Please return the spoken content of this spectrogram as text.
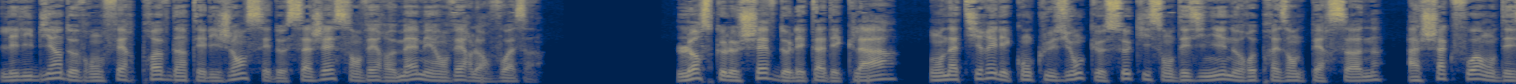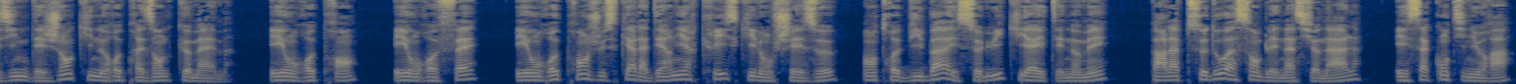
les Libyens devront faire preuve d'intelligence et de sagesse envers eux-mêmes et envers leurs voisins. Lorsque le chef de l'État déclare, on a tiré les conclusions que ceux qui sont désignés ne représentent personne, à chaque fois on désigne des gens qui ne représentent qu'eux-mêmes, et on reprend, et on refait, et on reprend jusqu'à la dernière crise qu'ils ont chez eux, entre Biba et celui qui a été nommé, par la pseudo-Assemblée nationale, et ça continuera,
